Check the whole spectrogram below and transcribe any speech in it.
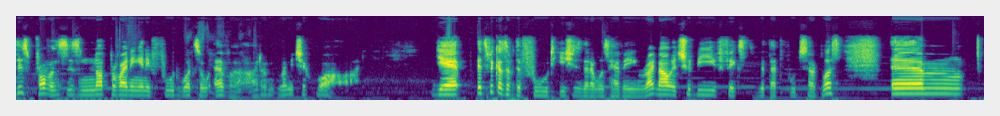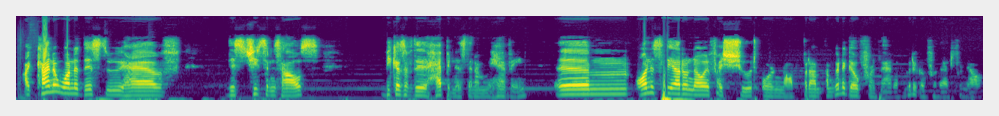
this province is not providing any food whatsoever. I don't. Let me check what. Yeah, it's because of the food issues that I was having. Right now, it should be fixed with that food surplus. Um, I kind of wanted this to have this chieftain's house because of the happiness that I'm having. Um, honestly, I don't know if I should or not, but I'm, I'm gonna go for that. I'm gonna go for that for now.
